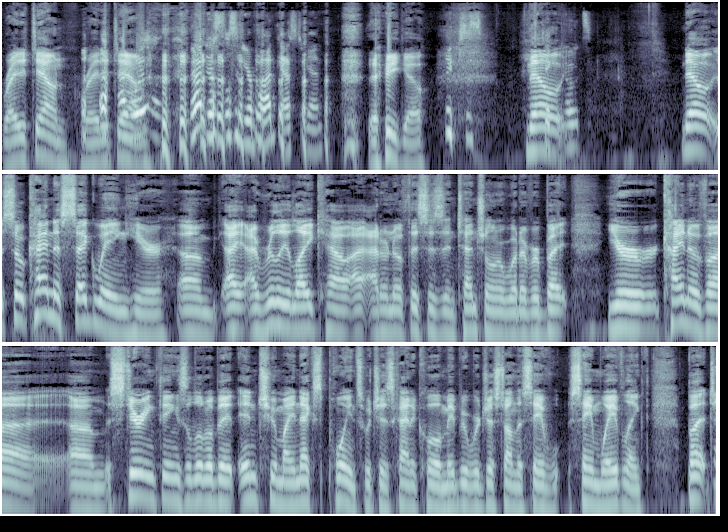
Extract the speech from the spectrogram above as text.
write it down. Write it I down. will. No, just listen to your podcast again. There you go. Just now Now, so kind of segueing here, um, I, I really like how I, I don't know if this is intentional or whatever, but you're kind of uh, um, steering things a little bit into my next points, which is kind of cool. Maybe we're just on the same same wavelength. But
